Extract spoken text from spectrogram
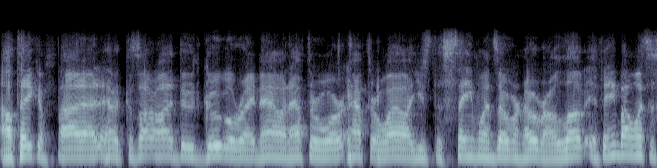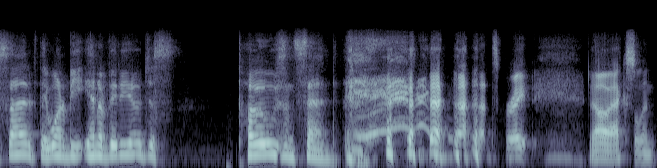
I'll take them because I, I, I, do Google right now, and after after a while, I use the same ones over and over. I love if anybody wants to send, if they want to be in a video, just pose and send. that's great. No, excellent.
